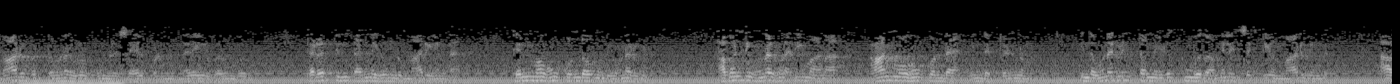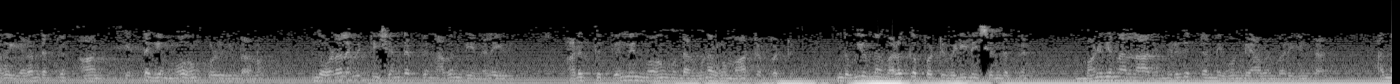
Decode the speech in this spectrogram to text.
மாறுபட்ட உணர்வுகள் கொண்டு செயல்படும் நிலையில் வரும்போது தரத்தின் தன்மை கொண்டு மாறுகின்றன. தென்மோகம் கொண்டவனுடைய உணர்வு. அவனுடைய உணர்வுகள் அதிகமானால் ஆண்முகம் கொண்ட இந்த பெண்ணும் இந்த உணர்வின் தன்மை எடுக்கும்போது அமில சக்திகள் மாறுகின்றது ஆக இழந்த பெண் ஆண் எத்தகைய மோகம் கொள்கின்றானோ இந்த உடலை விட்டு சென்ற பெண் அவனுடைய நிலையில் அடுத்து பெண்ணின் முகம் உண்டான உணர்வு மாற்றப்பட்டு இந்த உயிரினம் வளர்க்கப்பட்டு வெளியிலே சென்ற பெண் மனிதனல்லாத மிருகத்தன்மை கொண்டே அவன் வருகின்றான். அந்த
